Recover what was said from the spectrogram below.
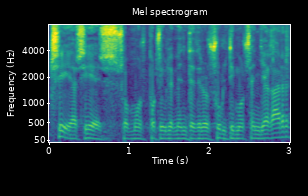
Sí, así es. Somos posiblemente de los últimos en llegar,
